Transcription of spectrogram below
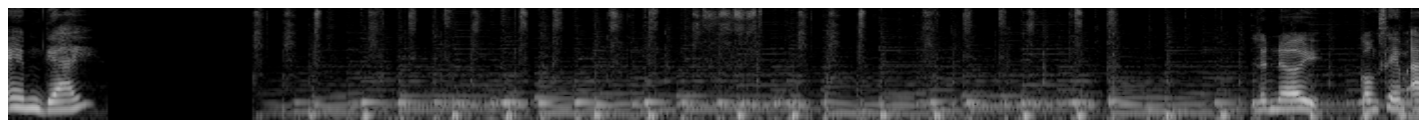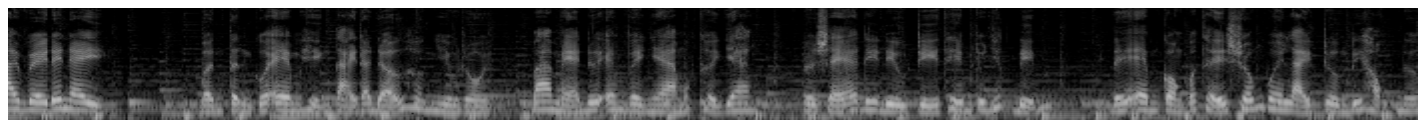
Em gái Linh ơi, con xem ai về đây này. Bệnh tình của em hiện tại đã đỡ hơn nhiều rồi. Ba mẹ đưa em về nhà một thời gian, rồi sẽ đi điều trị thêm cho dứt điểm, để em còn có thể sớm quay lại trường đi học nữa.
